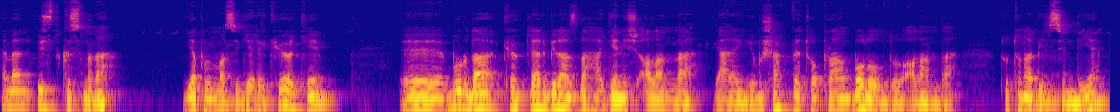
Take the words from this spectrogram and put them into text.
hemen üst kısmına yapılması gerekiyor ki e, burada kökler biraz daha geniş alanda yani yumuşak ve toprağın bol olduğu alanda tutunabilsin diye.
